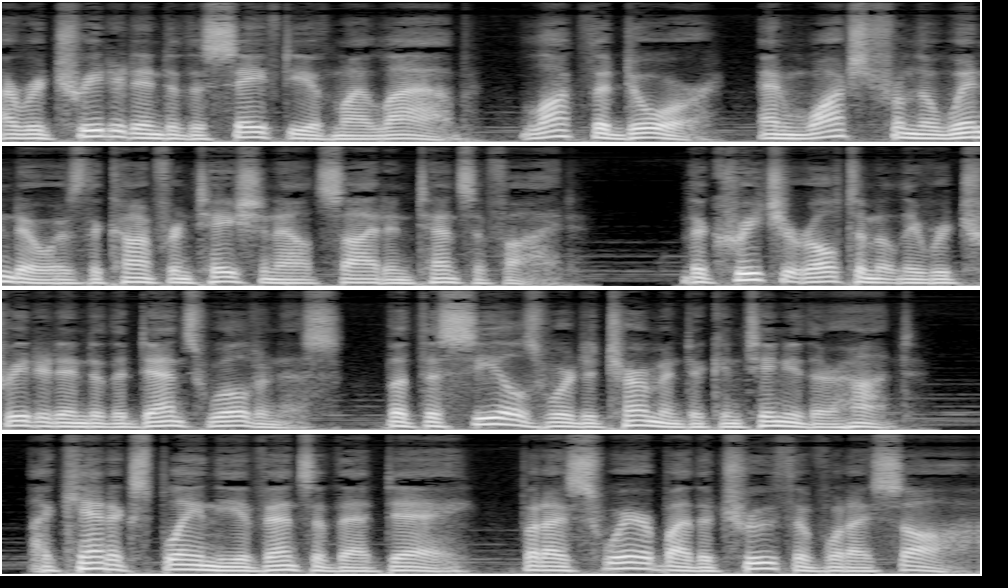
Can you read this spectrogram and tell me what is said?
I retreated into the safety of my lab, locked the door, and watched from the window as the confrontation outside intensified. The creature ultimately retreated into the dense wilderness, but the seals were determined to continue their hunt. I can't explain the events of that day, but I swear by the truth of what I saw.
